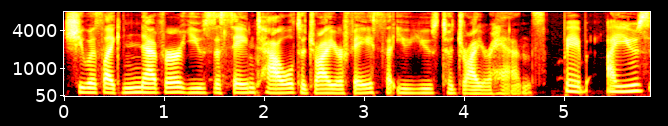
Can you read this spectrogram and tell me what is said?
she was like, never use the same towel to dry your face that you use to dry your hands. babe. I use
